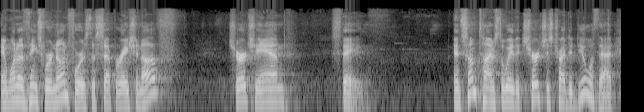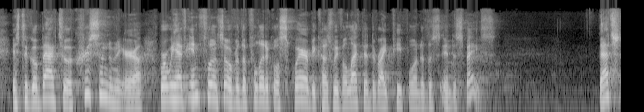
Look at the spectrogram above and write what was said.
And one of the things we're known for is the separation of church and state. And sometimes the way the church has tried to deal with that is to go back to a Christendom era where we have influence over the political square because we've elected the right people into, this, into space. That's,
